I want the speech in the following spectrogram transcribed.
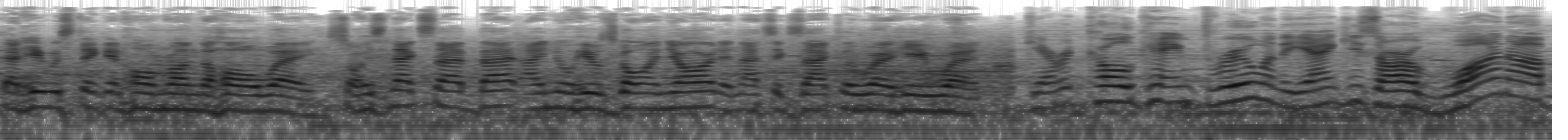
that he was thinking home run the whole way. So his next at bat, I knew he was going yard, and that's exactly where he went. Gerrit Cole came through, and the Yankees are one up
